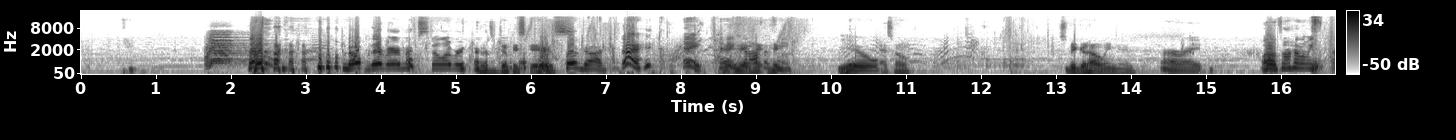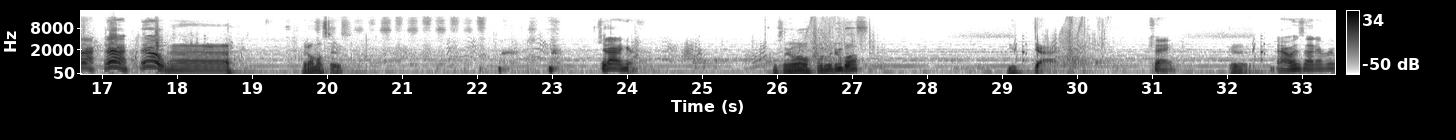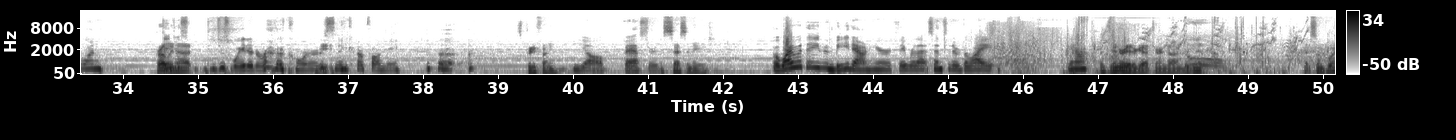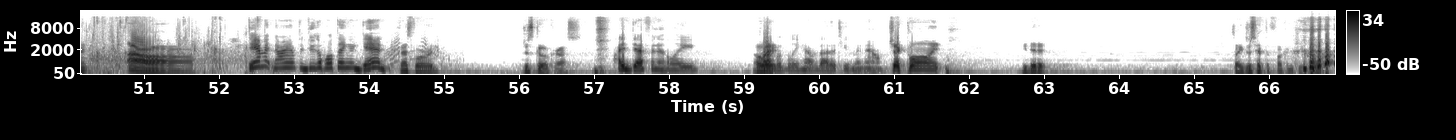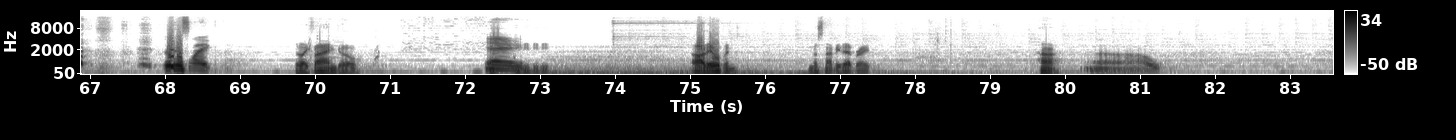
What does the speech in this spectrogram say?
nope, they're very much still over here. Those jumpy scares. Oh god. Hey, hey, hey, Hey, get hey, off hey, of me. You. Asshole. This would be a good Halloween game. Alright. Well, it's not Halloween. Ah, ah, no. Ah, it almost is. Get out of here. It's like, oh, what do we do, boss? You die. Okay. Good. Now is that everyone? Probably they not. They just waited around a corner to sneak up on me. It's pretty funny. Y'all bastards. Assassinate. But why would they even be down here if they were that sensitive to light? You know? A generator got turned on, didn't it? At some point. Ah. Damn it, now I have to do the whole thing again. Fast forward. Just go across. I definitely Oh wait. probably have that achievement now. Checkpoint. You did it. It's like just hit the fucking keyboard. They're just like, They're like, fine, go. Beep, yay. beep, beep, beep. Ah, they opened. Must not be that bright. Huh. Oh.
